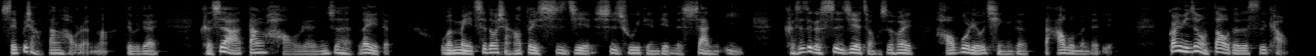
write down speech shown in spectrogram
谁不想当好人嘛？对不对？可是啊，当好人是很累的。我们每次都想要对世界释出一点点的善意，可是这个世界总是会毫不留情的打我们的脸。关于这种道德的思考，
